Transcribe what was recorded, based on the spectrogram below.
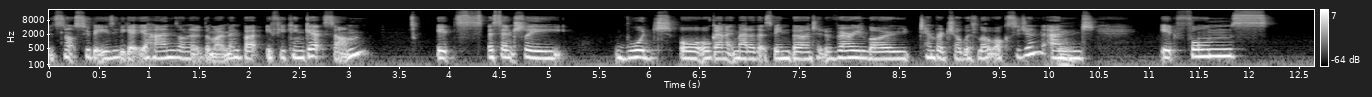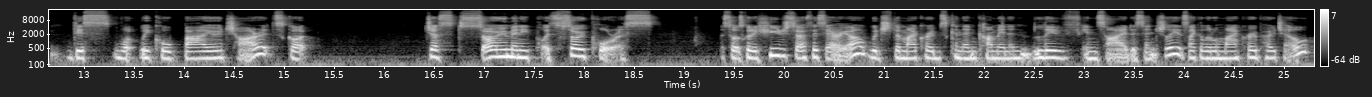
it's not super easy to get your hands on it at the moment, but if you can get some, it's essentially wood or organic matter that's been burnt at a very low temperature with low oxygen, and it forms this what we call biochar. It's got just so many, it's so porous. So it's got a huge surface area, which the microbes can then come in and live inside. Essentially, it's like a little microbe hotel.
